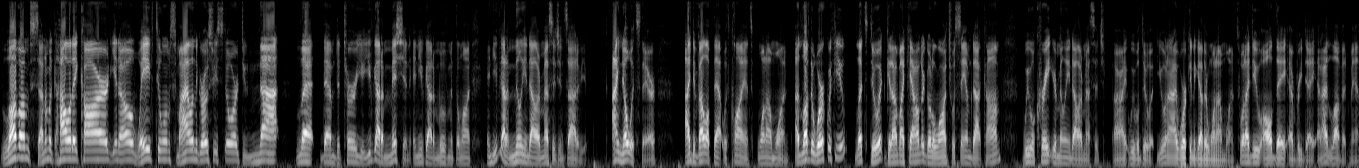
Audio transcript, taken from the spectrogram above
Love them, send them a holiday card, you know, wave to them, smile in the grocery store. Do not let them deter you. You've got a mission and you've got a movement to launch, and you've got a million dollar message inside of you. I know it's there. I develop that with clients one on one. I'd love to work with you. Let's do it. Get on my calendar, go to launchwithsam.com. We will create your million dollar message. All right, we will do it. You and I working together one on one. It's what I do all day, every day, and I love it, man.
